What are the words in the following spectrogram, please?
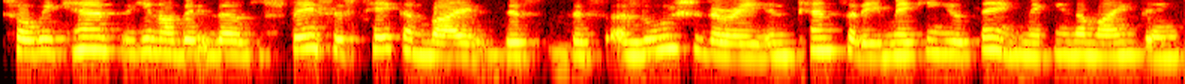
So we can't, you know, the, the space is taken by this this illusionary intensity, making you think, making the mind think,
